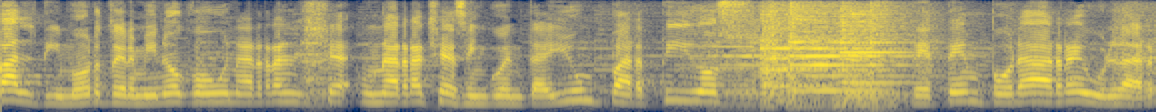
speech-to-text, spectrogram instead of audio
Baltimore terminó con una racha, una racha de 51 partidos de temporada regular.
